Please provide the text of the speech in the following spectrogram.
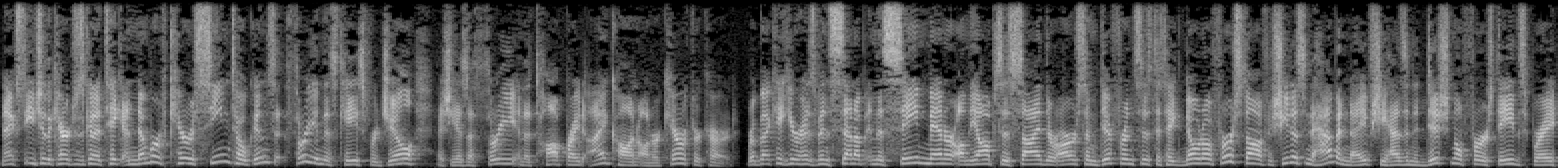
Next, each of the characters is going to take a number of kerosene tokens, three in this case for Jill, as she has a three in the top right icon on her character card. Rebecca here has been set up in the same manner on the opposite side. There are some differences to take note of. First off, she doesn't have a knife, she has an additional first aid spray,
